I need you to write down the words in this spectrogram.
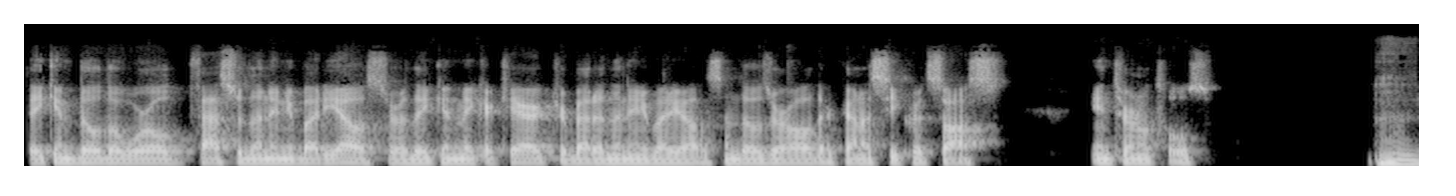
they can build a world faster than anybody else or they can make a character better than anybody else. And those are all their kind of secret sauce internal tools. Mm-hmm.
